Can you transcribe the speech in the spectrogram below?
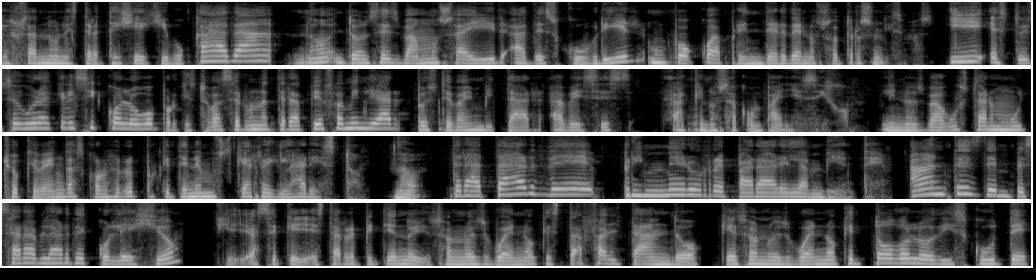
usando una estrategia equivocada, ¿no? Entonces vamos a ir a descubrir un poco, a aprender de nosotros mismos. Y estoy segura que el psicólogo, porque esto va a ser una terapia familiar, pues te va a invitar a veces a que nos acompañes, hijo. Y nos va a gustar mucho que vengas con nosotros porque tenemos que arreglar esto, ¿no? Tratar de primero reparar el ambiente. Antes de empezar a hablar de colegio, que ya sé que ya está repitiendo y eso no es bueno, que está faltando, que eso no es bueno, que todo lo discute.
